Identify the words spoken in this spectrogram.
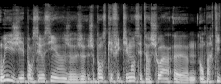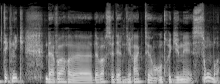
Oui, j'y ai pensé aussi. Hein. Je, je, je, pense qu'effectivement, c'est un choix euh, en partie technique d'avoir euh, d'avoir ce dernier acte entre guillemets sombre.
